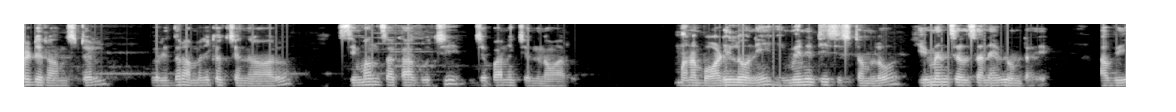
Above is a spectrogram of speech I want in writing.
ఫ్రెడ్ రామ్స్డేల్ వీరిద్దరు అమెరికాకు చెందినవారు. సిమన్ సకాగుచి జపాన్కి చెందినవారు. మన బాడీలోని ఇమ్యూనిటీ సిస్టంలో హ్యూమన్ సెల్స్ అనేవి ఉంటాయి. అవి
